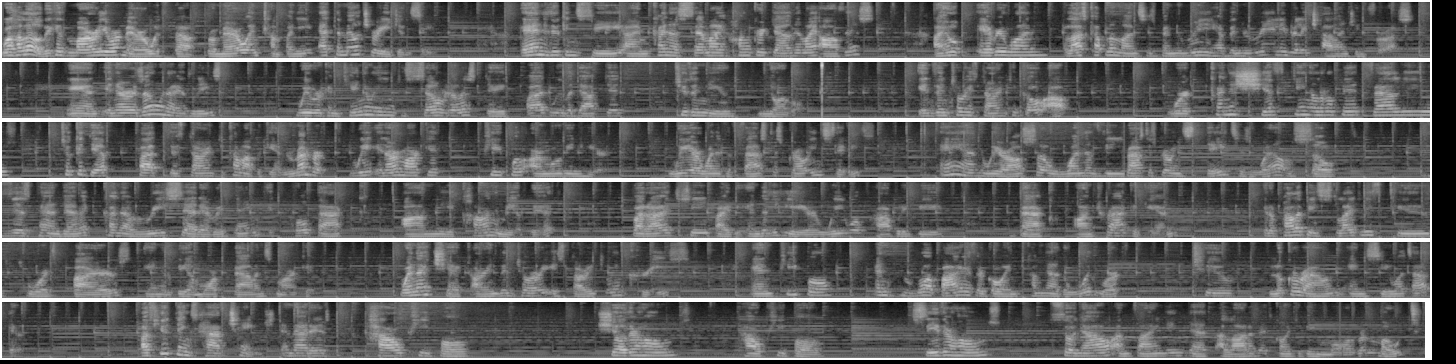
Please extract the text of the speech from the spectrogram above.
Well, hello, this is Mario Romero with uh, Romero and Company at the Melcher Agency. And as you can see, I'm kind of semi-hunkered down in my office. I hope everyone, the last couple of months has been really, have been really, really challenging for us. And in Arizona, at least, we were continuing to sell real estate, but we've adapted to the new normal. Inventory is starting to go up. We're kind of shifting a little bit. Values took a dip, but they're starting to come up again. Remember, we in our market, people are moving here. We are one of the fastest growing cities, and we are also one of the fastest growing states as well. So this pandemic kind of reset everything. It pulled back on the economy a bit, but I'd see by the end of the year, we will probably be back on track again. It'll probably be slightly skewed towards buyers and it'll be a more balanced market. When I check, our inventory is starting to increase and people and what buyers are going coming out of the woodwork to look around and see what's out there. A few things have changed and that is how people show their homes, how people see their homes, so now I'm finding that a lot of it's going to be more remote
